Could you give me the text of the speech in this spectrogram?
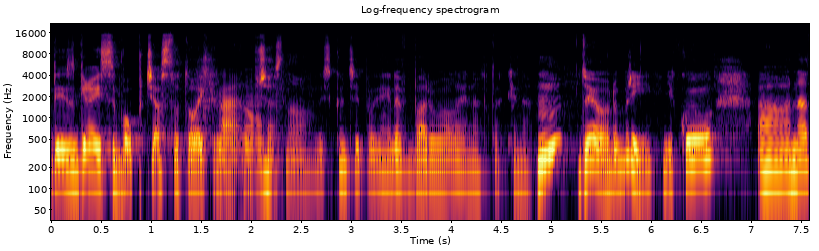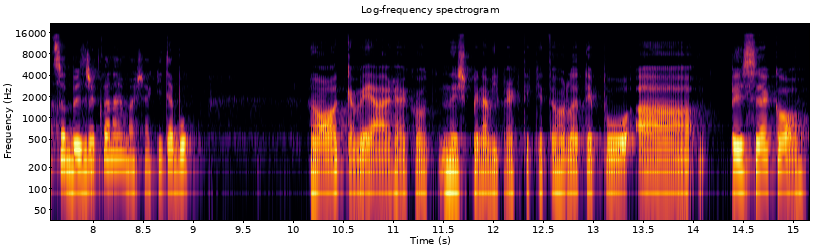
Disgrace občas to tolik ne, no. Občas, no. Když skončí pak někde v baru, ale jinak taky ne. Hm, to jo, dobrý, děkuju. A na co bys řekla, ne? Máš nějaký tabu? No, kaviár, jako nešpinavý praktiky tohohle typu a pis jako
